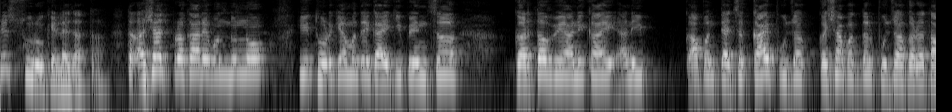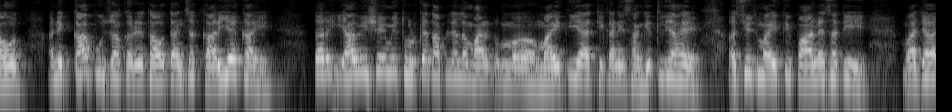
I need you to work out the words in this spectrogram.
हे सुरू केलं जातं. तर अशाच प्रकारे बंधूंनो ही थोडक्यामध्ये गायकी पेनचं कर्तव्य आणि काय आणि आपण त्याचं काय पूजा कशाबद्दल पूजा करत आहोत आणि का पूजा करत आहोत त्यांचं कार्य काय? तर याविषयी मी थोडक्यात आपल्याला मार्ग माहिती या ठिकाणी सांगितली आहे. अशीच माहिती पाहण्यासाठी माझ्या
